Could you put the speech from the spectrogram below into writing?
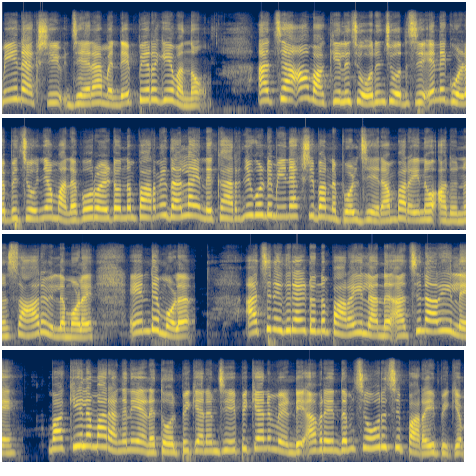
മീനാക്ഷി ജയറാമന്റെ പിറകെ വന്നു. അച്ഛ ആ വക്കീൽ ചോദ്യം ചോദിച്ച് എന്നെ കുഴപ്പിച്ചു. ഞാൻ മനഃപൂർവമായിട്ടൊന്നും പറഞ്ഞതല്ല എന്ന് കരഞ്ഞുകൊണ്ട് മീനാക്ഷി പറഞ്ഞപ്പോൾ ജയറാം പറയുന്നു അതൊന്നും സാരമില്ല മോളെ. എന്റെ മോൾ അച്ഛനെതിരായിട്ടൊന്നും പറയില്ല എന്ന് അച്ഛൻ അറിയില്ലേ വക്കീലന്മാർ അങ്ങനെയാണ് തോൽപ്പിക്കാനും ജയിപ്പിക്കാനും വേണ്ടി അവരെന്തും ചോദിച്ച് പറയിപ്പിക്കും.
